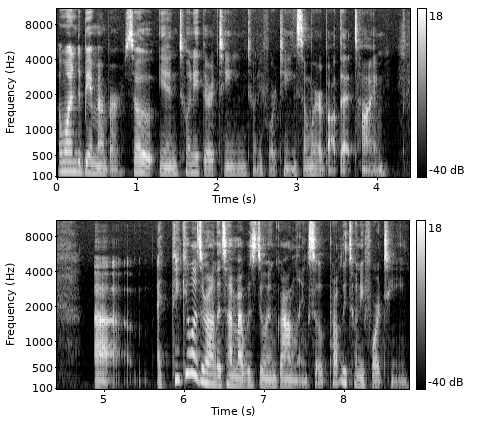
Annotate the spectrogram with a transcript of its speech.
I wanted to be a member. So in 2013, 2014, somewhere about that time, um, I think it was around the time I was doing Groundlings, so probably 2014,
